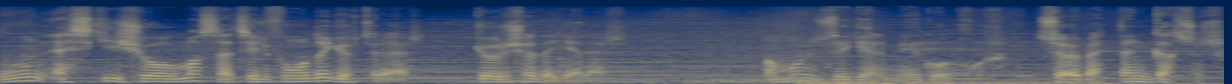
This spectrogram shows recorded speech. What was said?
Bunun əski işi olmasa telefonu da götürər, görüşə də gələr. Amma üzə gəlməyə qorxur. Söhbətdən qaçır.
